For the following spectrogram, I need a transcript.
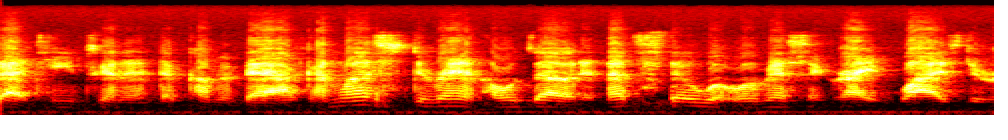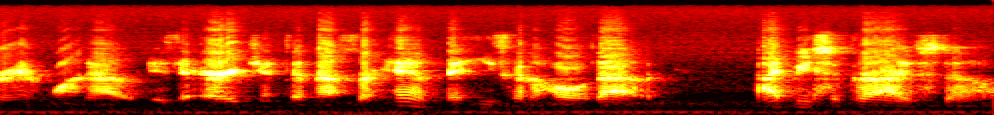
that team's going to end up coming back unless Durant holds out, and that's still what we're missing, right? Why is Durant want out? Is it urgent enough for him that he's going to hold out? I'd be surprised, though.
